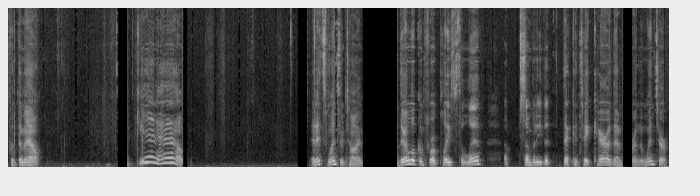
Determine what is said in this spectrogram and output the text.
Put them out. Get out. And it's winter time. They're looking for a place to live somebody that, that can take care of them in the winter.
